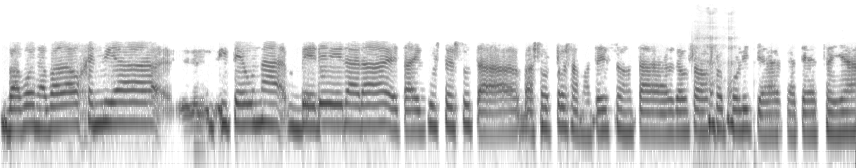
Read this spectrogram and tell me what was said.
ba, bueno, bada jendia eh, iteuna bere erara eta ikustezu eta ba, sorpresa mateizu eta gauza oso politiak ateatzaia.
